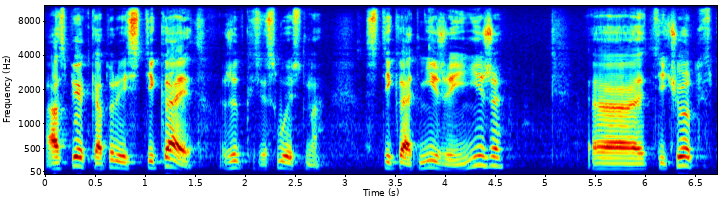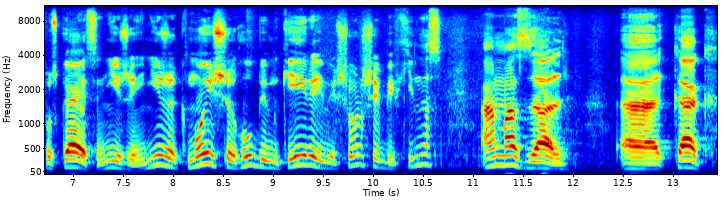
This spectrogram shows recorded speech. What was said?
аспект, который стекает, жидкости свойственно стекать ниже и ниже, э, течет, спускается ниже и ниже, к мойше губим кейры вишорши бифхинас амазаль, Э, как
